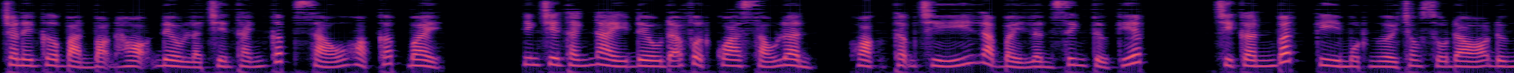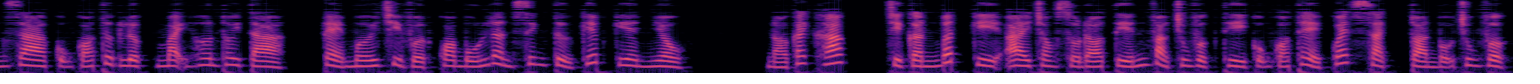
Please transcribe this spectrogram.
cho nên cơ bản bọn họ đều là chiến thánh cấp 6 hoặc cấp 7. Những chiến thánh này đều đã vượt qua 6 lần, hoặc thậm chí là 7 lần sinh tử kiếp. Chỉ cần bất kỳ một người trong số đó đứng ra cũng có thực lực mạnh hơn thôi tà, kẻ mới chỉ vượt qua 4 lần sinh tử kiếp kia nhiều. Nói cách khác, chỉ cần bất kỳ ai trong số đó tiến vào trung vực thì cũng có thể quét sạch toàn bộ trung vực,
